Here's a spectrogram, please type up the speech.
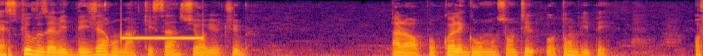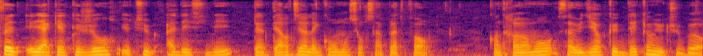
Est-ce que vous avez déjà remarqué ça sur YouTube? Alors, pourquoi les gros mots sont-ils autant bipés? En fait, il y a quelques jours, YouTube a décidé d'interdire les gros mots sur sa plateforme. Contrairement, ça veut dire que dès qu'un YouTuber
